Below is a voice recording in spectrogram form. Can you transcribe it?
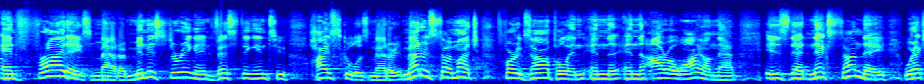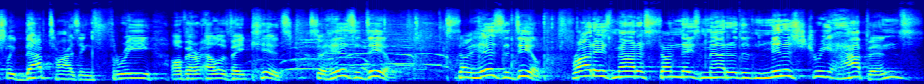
And Fridays matter. Ministering and investing into high schoolers matter. It matters so much, for example, and, and, the, and the ROI on that is that next Sunday, we're actually baptizing three of our Elevate kids. So here's the deal. So here's the deal Fridays matter, Sundays matter. The ministry happens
